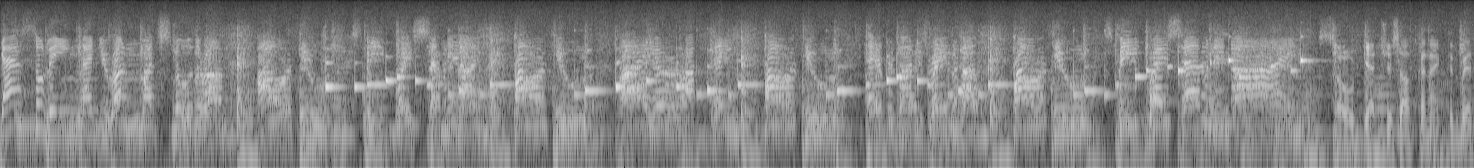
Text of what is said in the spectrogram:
gasoline. And you run much smoother on power fuel. Speedway 79, power fuel. Higher octane, power fuel. Everybody's raving about power fuel. Speedway 79. So get yourself connected with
